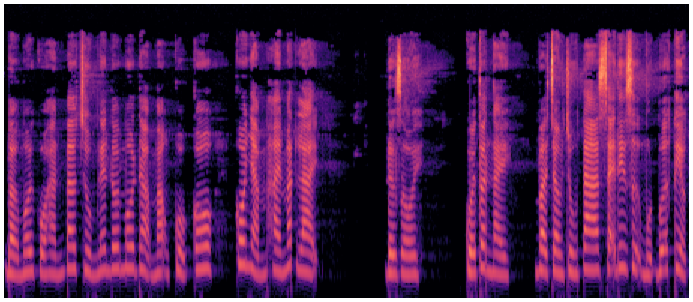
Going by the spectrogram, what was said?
Bờ môi của hắn bao trùm lên đôi môi đỏ mọng của cô, cô nhắm hai mắt lại. Được rồi, cuối tuần này, vợ chồng chúng ta sẽ đi dự một bữa tiệc.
